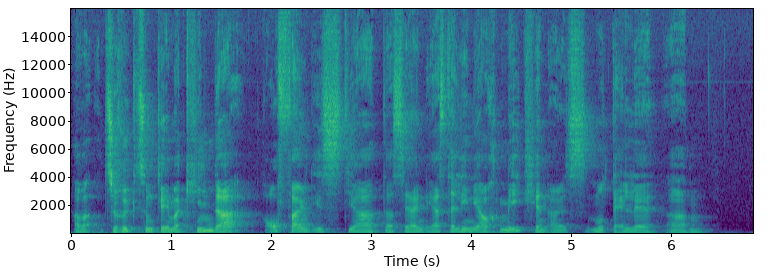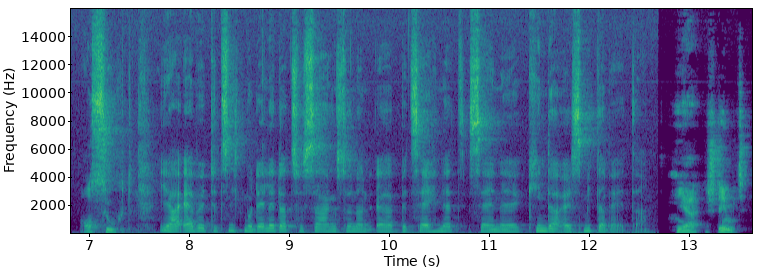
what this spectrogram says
Aber zurück zum Thema Kinder. Auffallend ist ja, dass er in erster Linie auch Mädchen als Modelle ähm, aussucht. Ja, er wird jetzt nicht Modelle dazu sagen, sondern er bezeichnet seine Kinder als Mitarbeiter. Ja, stimmt.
